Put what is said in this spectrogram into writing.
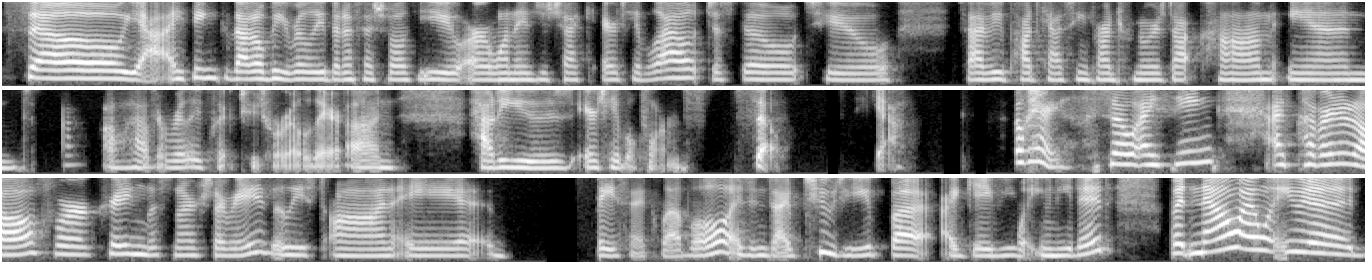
So, yeah, I think that'll be really beneficial if you are wanting to check Airtable out. Just go to savvypodcastingforentrepreneurs.com and I'll have a really quick tutorial there on how to use Airtable forms. So, yeah. Okay, so I think I've covered it all for creating listener surveys, at least on a basic level. I didn't dive too deep, but I gave you what you needed. But now I want you to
